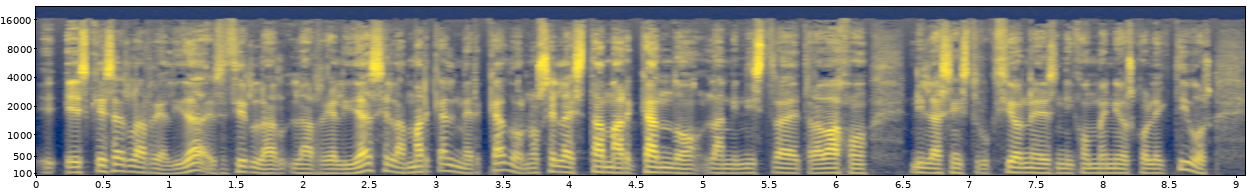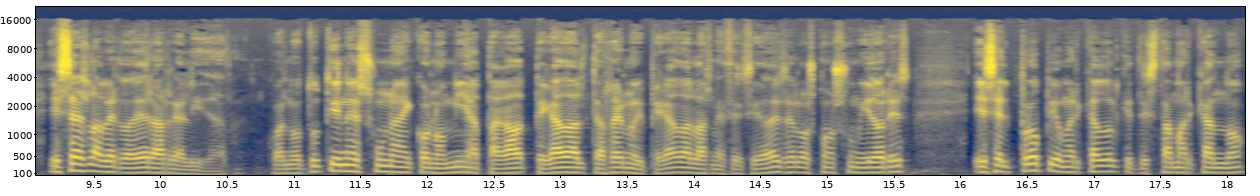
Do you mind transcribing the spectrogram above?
E, es que esa es la realidad, es decir, la, la, realidad se la marca el mercado, no se la está marcando la ministra de Trabajo, ni las instrucciones, ni convenios colectivos. Esa es la verdadera realidad. Cuando tú tienes una economía pegada al terreno y pegada a las necesidades de los consumidores, es el propio mercado el que te está marcando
